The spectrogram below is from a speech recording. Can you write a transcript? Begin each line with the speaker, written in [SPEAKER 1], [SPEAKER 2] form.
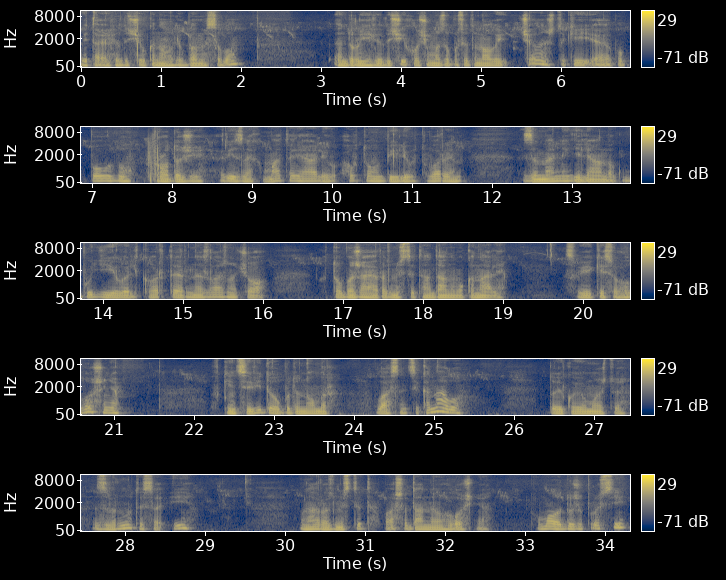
[SPEAKER 1] Вітаю глядачів каналу Любиме село. Е, Дорогі глядачі, хочемо запустити новий челендж такий е, по поводу продажі різних матеріалів, автомобілів, тварин, земельних ділянок, будівель, квартир, незалежно чого. Хто бажає розмістити на даному каналі своє якесь оголошення. В кінці відео буде номер власниці каналу, до якої ви можете звернутися і вона розмістить ваше дане оголошення. Умови дуже прості.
